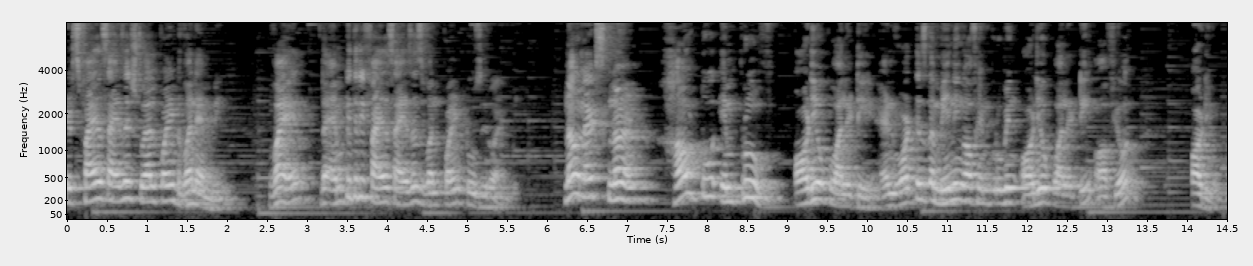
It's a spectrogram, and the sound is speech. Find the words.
its file size is 12.1 MB while the mp3 file size is 1.20 MB now let's learn how to improve audio quality and what is the meaning of improving audio quality of your audio.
